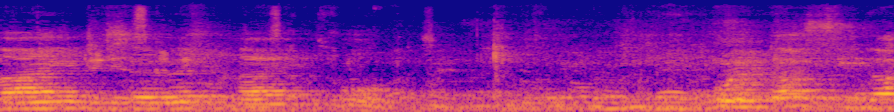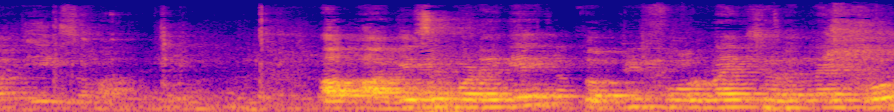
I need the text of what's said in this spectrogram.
nine seven nine four. उल्टा सीधा एक समान। अब आगे से पढ़ेंगे, तब भी four nine seven nine four,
